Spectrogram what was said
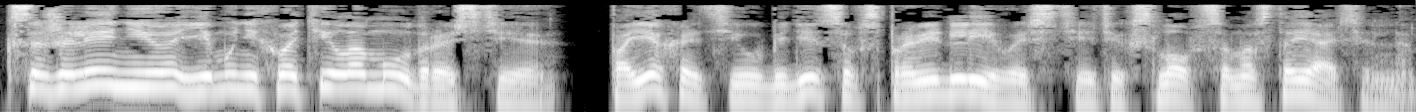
К сожалению, ему не хватило мудрости поехать и убедиться в справедливости этих слов самостоятельно.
